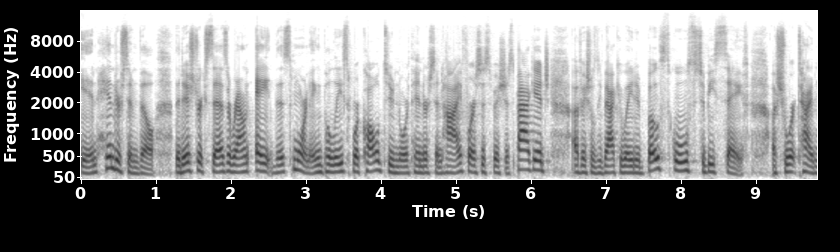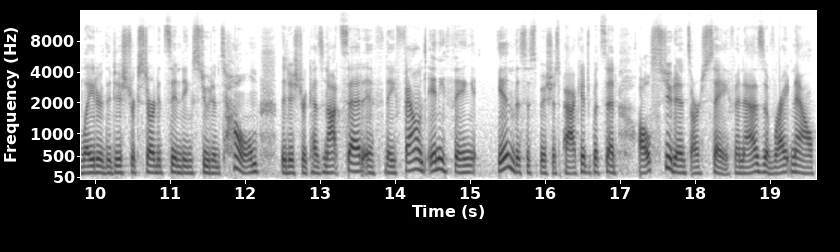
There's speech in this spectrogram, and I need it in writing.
in Hendersonville. The district says around 8 this morning, police were called to North Henderson High for a suspicious package. Officials evacuated both schools to be safe. A short time later, the district started sending students home. The district has not said if they found anything in the suspicious package, but said all students are safe. And as of right now,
